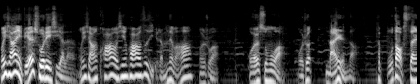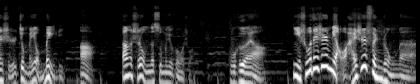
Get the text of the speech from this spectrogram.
我一想也别说这些了我一想夸我心夸我自己什么的吧哈我就说我说苏木啊我说男人呐他不到三十就没有魅力啊。当时我们的苏木就跟我说谷歌呀你说的是秒还是分钟啊？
